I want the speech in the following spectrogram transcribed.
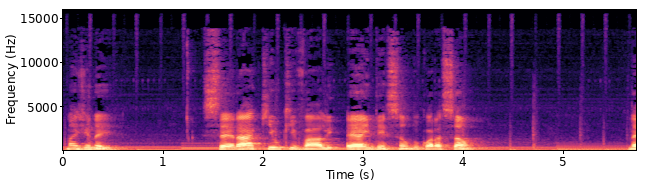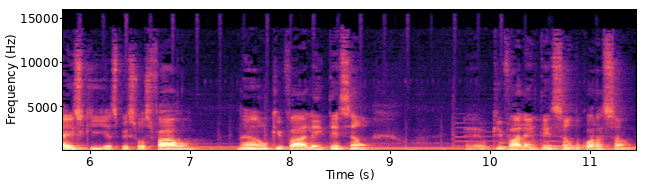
Imagina aí. Será que o que vale é a intenção do coração? Não é isso que as pessoas falam? Não, o que vale é a intenção. É, o que vale é a intenção do coração.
